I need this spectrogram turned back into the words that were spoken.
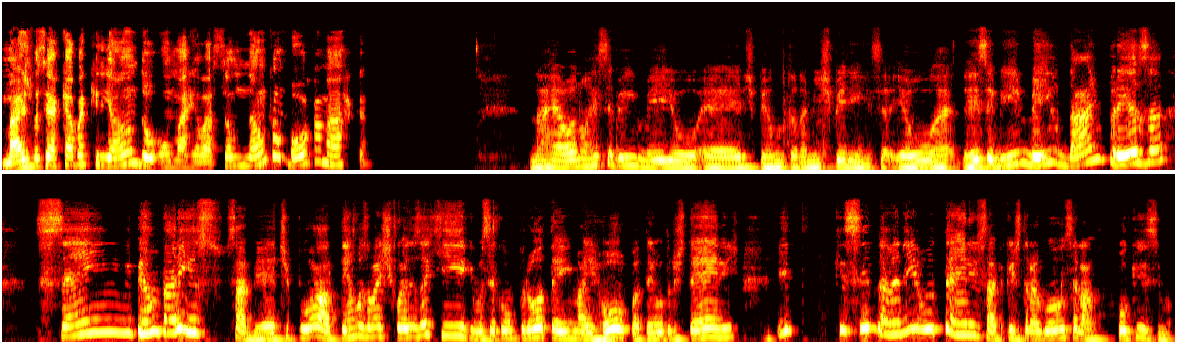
Mas você acaba criando uma relação não tão boa com a marca. Na real, eu não recebi um e-mail é, eles perguntando a minha experiência. Eu recebi e-mail da empresa sem me perguntarem isso, sabe? É tipo, ó, temos mais coisas aqui que você comprou, tem mais roupa, tem outros tênis, e que se dane o tênis, sabe? Que estragou, sei lá, pouquíssimo.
